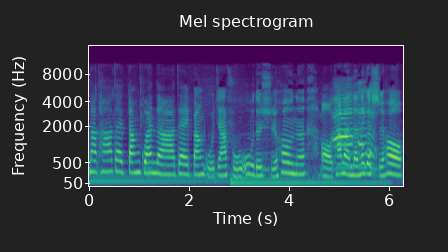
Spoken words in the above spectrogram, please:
那他在当官的啊，在帮国家服务的时候呢，哦，他们的那个时候，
